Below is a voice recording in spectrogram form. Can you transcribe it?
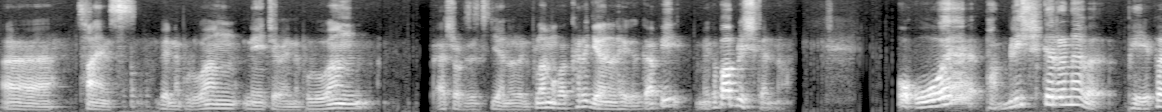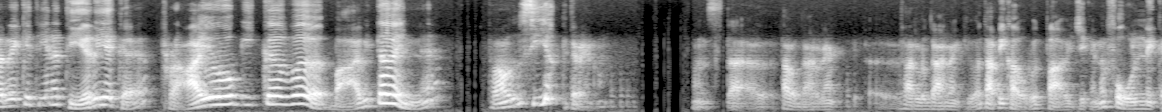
සයින්ස් වෙන්න පුළුවන් නේච වෙන්න පුළුවන් ඇස්ට්‍රෝෆිසික්ස් ජර්නල් වෙන්න පුළුවන් මොකක් හරි ජර්නල් එකක අපි මේක පබ්ලිෂ් කරනවා. ඕය පබ්ලිෂ් කරන පේපර එක තියෙන තියරියක ප්‍රායෝගිකව භාවිත වෙන්න පවුදු සීයක් විතරෙනවා තවදාරණයක් සරලුදාරණ කිවත් අපි කවුරුත් පාවිච්චි කන ෆෝන් එක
